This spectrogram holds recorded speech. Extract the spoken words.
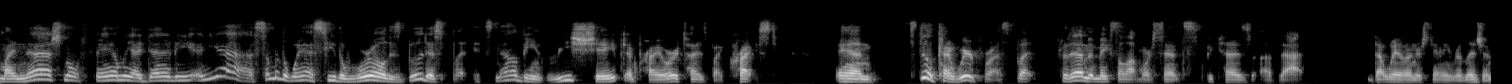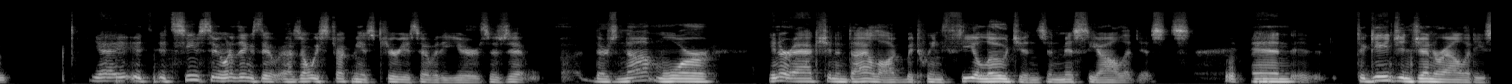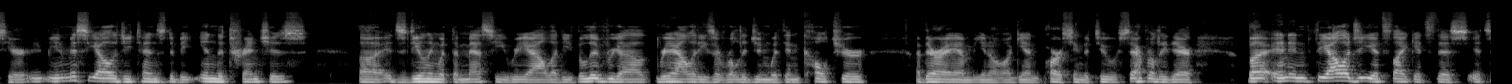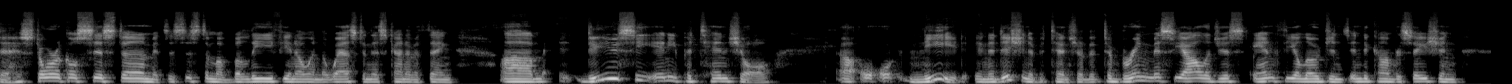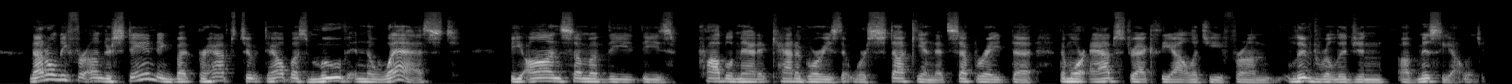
my national family identity. And yeah, some of the way I see the world is Buddhist, but it's now being reshaped and prioritized by Christ. And still kind of weird for us, but for them, it makes a lot more sense because of that that way of understanding religion. Yeah, it, it seems to me one of the things that has always struck me as curious over the years is that uh, there's not more interaction and dialogue between theologians and missiologists. Mm-hmm. And to gauge in generalities here, you know, missiology tends to be in the trenches. Uh, it's dealing with the messy reality, the lived real- realities of religion within culture. Uh, there I am, you know, again, parsing the two separately there but and in theology it's like it's this it's a historical system it's a system of belief you know in the west and this kind of a thing um, do you see any potential uh, or, or, need in addition to potential to, to bring missiologists and theologians into conversation not only for understanding but perhaps to, to help us move in the west beyond some of the these problematic categories that we're stuck in that separate the, the more abstract theology from lived religion of missiology.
